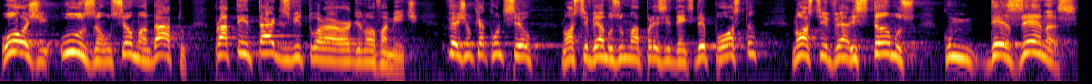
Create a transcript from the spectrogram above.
hoje usam o seu mandato para tentar desvirtuar a ordem novamente. Vejam o que aconteceu. Nós tivemos uma presidente deposta, nós tivemos, estamos com dezenas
